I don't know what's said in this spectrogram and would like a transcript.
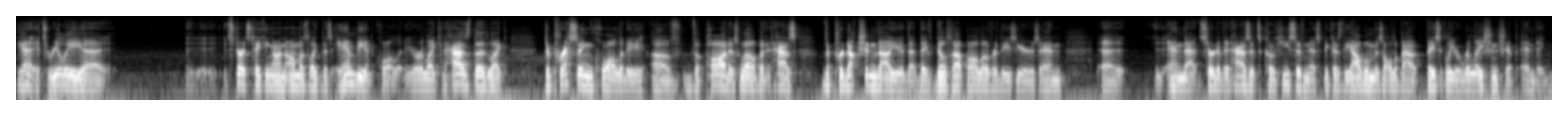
yeah it's really uh, it starts taking on almost like this ambient quality or like it has the like depressing quality of the pod as well but it has the production value that they've built up all over these years and uh, and that sort of it has its cohesiveness because the album is all about basically a relationship ending.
